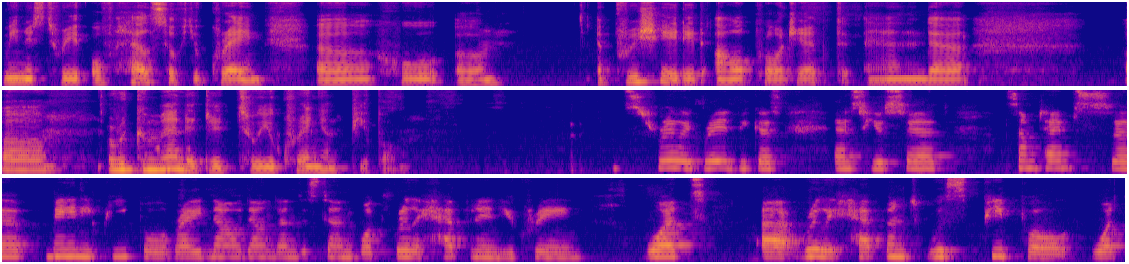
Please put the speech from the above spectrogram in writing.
Ministry of Health of Ukraine, uh, who um, appreciated our project and uh, uh, recommended it to Ukrainian people. It's really great because, as you said, sometimes uh, many people right now don't understand what really happened in Ukraine, what uh, really happened with people, what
